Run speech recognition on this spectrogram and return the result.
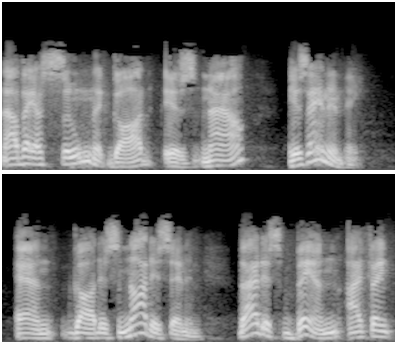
Now they assume that God is now his enemy, and God is not his enemy. That has been, I think,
